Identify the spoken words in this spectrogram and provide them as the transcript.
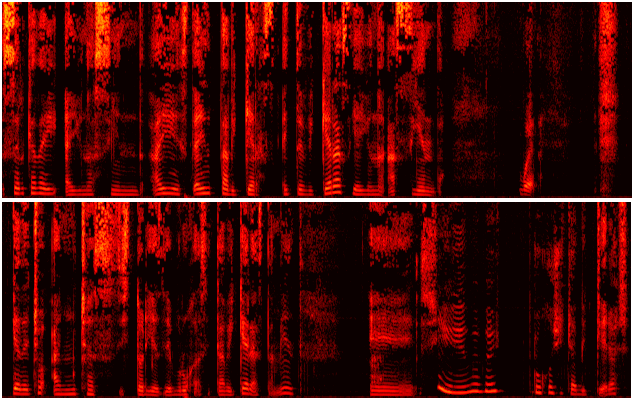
cerca de ahí hay una hacienda, hay, este, hay tabiqueras, hay tabiqueras y hay una hacienda. Bueno, que de hecho hay muchas historias de brujas y tabiqueras también. Eh, sí, bebé, brujas y tabiqueras.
